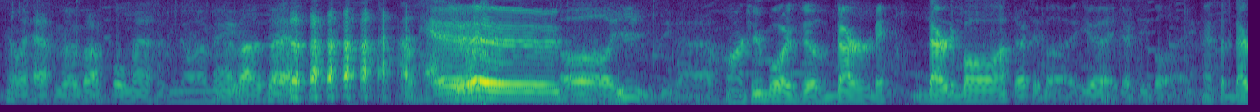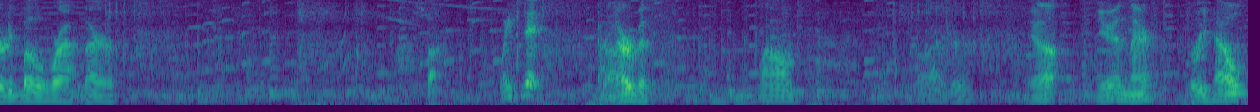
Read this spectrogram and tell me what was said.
It's only half moon, but I'm full massive, you know what I mean. I was about to say. I was half two. Hey, oh, easy now. aren't you boys just dirty, dirty boy? Dirty boy, you're a dirty boy. That's a dirty bull right there. Fuck. Wasted it. Got nervous. Wow. All right, dude. Yep, you in there. Three health.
